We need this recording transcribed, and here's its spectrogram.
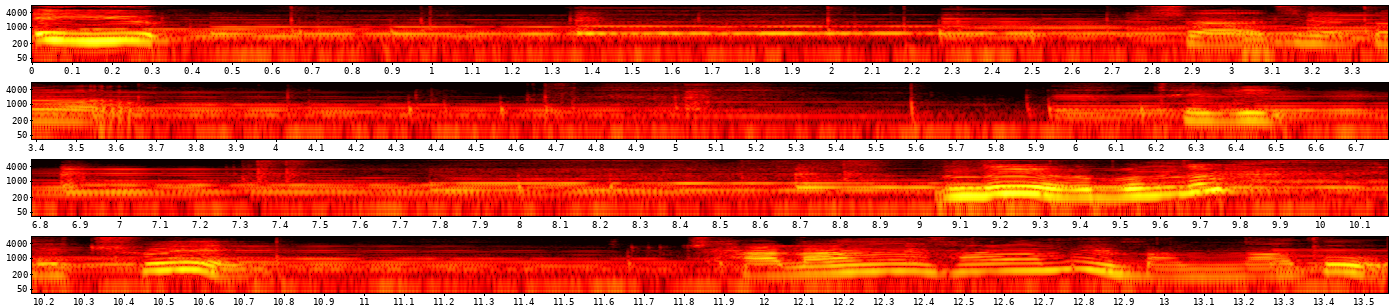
에휴. 자, 제가 대기. 근데 여러분들 애초에 잘하는 사람을 만나도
